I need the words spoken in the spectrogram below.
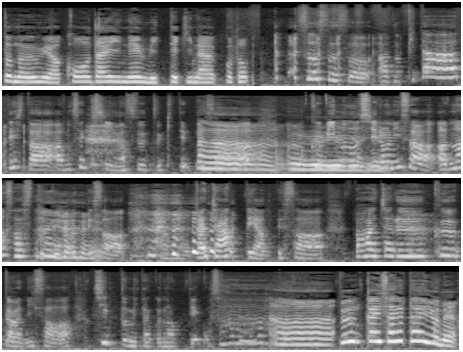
トの海は広大ねみ的なこと？そうそうそう。あのピターってしたあのセクシーなスーツ着ててさあの首の後ろにさ穴刺すとこがあってさあのガチャってやってさバーチャル空間にさチップ見たくなってこうさあー分解されたいよね。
